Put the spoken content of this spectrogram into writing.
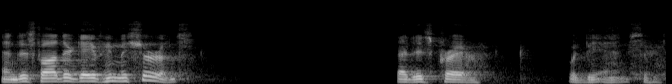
And his Father gave him assurance that his prayer would be answered.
